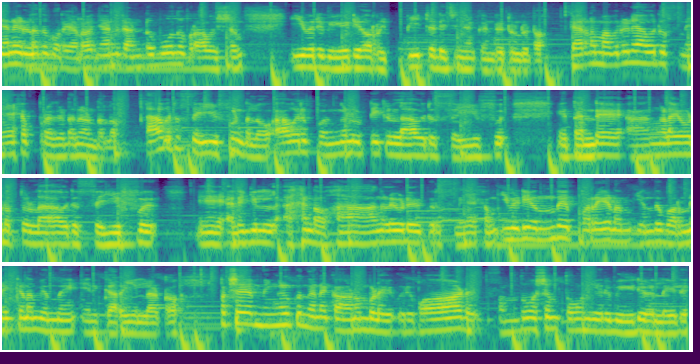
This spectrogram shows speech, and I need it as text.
ഞാൻ ഉള്ളത് പറയാലോ ഞാൻ രണ്ടു മൂന്ന് പ്രാവശ്യം ഈ ഒരു വീഡിയോ റിപ്പീറ്റ് അടിച്ച് ഞാൻ കണ്ടിട്ടുണ്ട് കേട്ടോ. കാരണം അവരുടെ ആ ഒരു സ്നേഹ പ്രകടനം ഉണ്ടല്ലോ ആ ഒരു സേഫ് ഉണ്ടല്ലോ ആ ഒരു പെങ്ങളുട്ടിക്കുള്ള ആ ഒരു സേഫ് തന്റെ ആങ്ങളയോടൊത്തുള്ള ആ ഒരു സേഫ് അല്ലെങ്കിൽ കണ്ടോ ആ ആങ്ങളയുടെ ഒരു സ്നേഹം. ഇവിടെ എന്ത് പറയണം എന്ത് വർണിക്കണം എന്ന് എനിക്കറിയില്ല കേട്ടോ പക്ഷെ നിങ്ങൾക്കും തന്നെ കാണുമ്പോഴേ ഒരുപാട് സന്തോഷം തോന്നിയ ഒരു വീഡിയോ അല്ലേ ഇത്?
